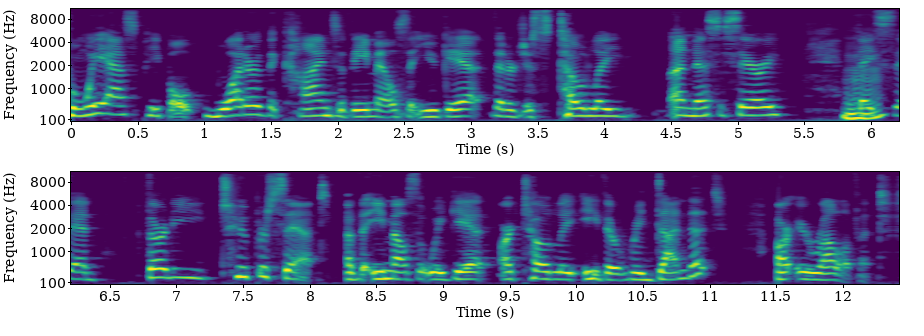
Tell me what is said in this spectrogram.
When we ask people, what are the kinds of emails that you get that are just totally unnecessary? They mm-hmm. said 32% of the emails that we get are totally either redundant or irrelevant.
